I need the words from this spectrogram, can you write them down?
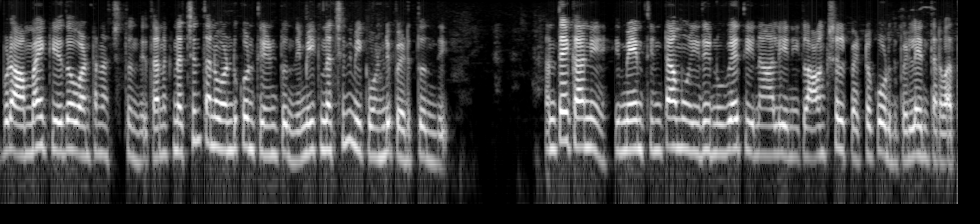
ఇప్పుడు ఆ అమ్మాయికి ఏదో వంట నచ్చుతుంది. తనకు నచ్చింది తను వండుకొని తింటుంది. మీకు నచ్చింది మీకు వండి పెడుతుంది. అంతేకాని మేము తింటాము ఇది నువ్వే తినాలి నీకు ఆంక్షలు పెట్టకూడదు పెళ్ళైన తర్వాత.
